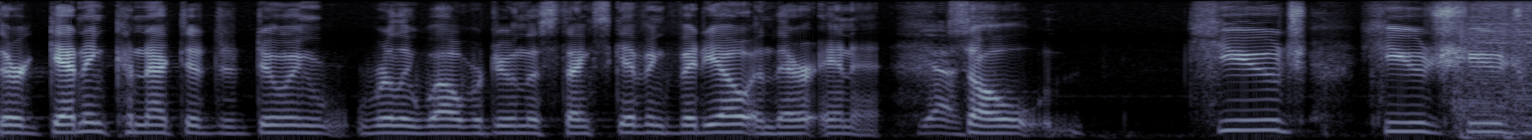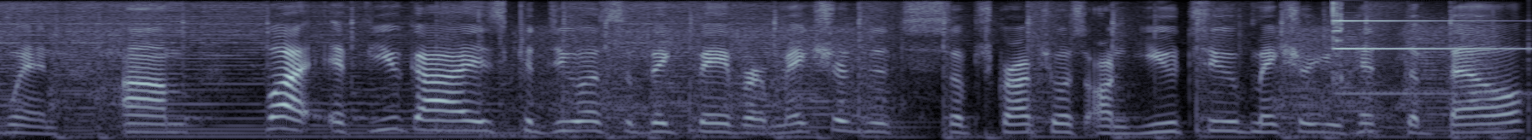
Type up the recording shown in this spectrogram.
they're getting connected they're doing really well we're doing this thanksgiving video and they're in it Yes. so huge, huge, huge win. Um, but if you guys could do us a big favor, make sure to subscribe to us on YouTube. Make sure you hit the bell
